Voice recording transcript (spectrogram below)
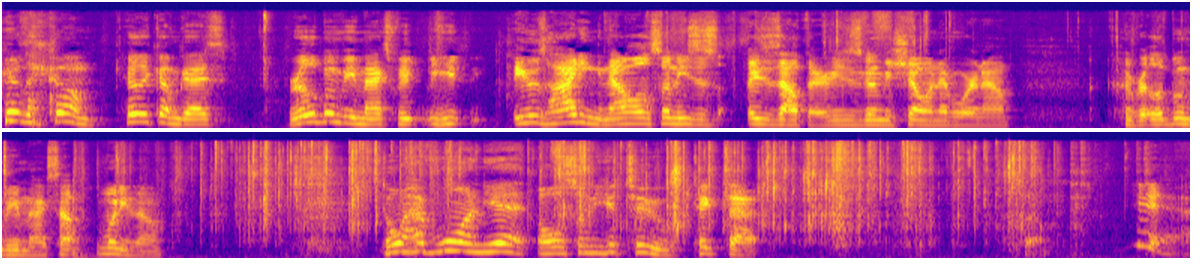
Here they come. Here they come, guys. Rillaboom VMAX. He, he was hiding, and now all of a sudden he's just he's just out there. He's just gonna be showing everywhere now. Rillaboom VMAX. How, what do you know? Don't have one yet. All of a sudden you get two. Take that. So, yeah.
